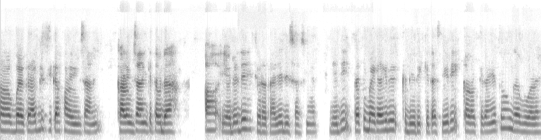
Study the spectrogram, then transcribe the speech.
eh, balik lagi sih kak kalau misalnya kalau misalnya kita udah oh ya udah deh curhat aja di sosmed. Jadi tapi balik lagi ke diri kita sendiri kalau kitanya tuh nggak boleh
